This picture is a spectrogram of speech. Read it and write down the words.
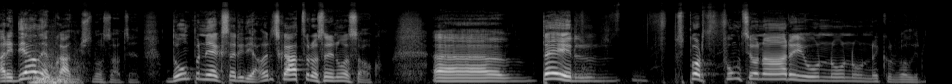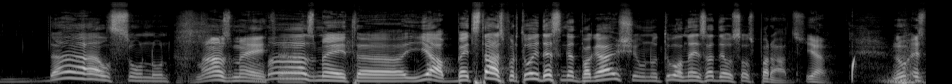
ar ideāliem, kādu viņš nosauca. Dumpinieks ar ideāliem. Es kā atceros arī nosaukumu. Uh, te ir sporta funkcionāri un, un, un, un kur vēl ir dēls un, un mazmeita. mazmeita. Jā, bet stāsts par to ir desmit gadi pagājuši, un tu vēl neesi devis savus parādus. Jā. Nu, es,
